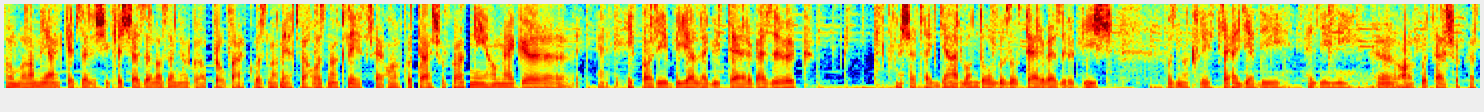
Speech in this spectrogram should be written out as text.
van valami elképzelésük, és ezzel az anyaggal próbálkoznak, illetve hoznak létre alkotásokat. Néha meg uh, ipari jellegű tervezők, esetleg gyárban dolgozó tervezők is hoznak létre egyedi, egyéni ö, alkotásokat.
